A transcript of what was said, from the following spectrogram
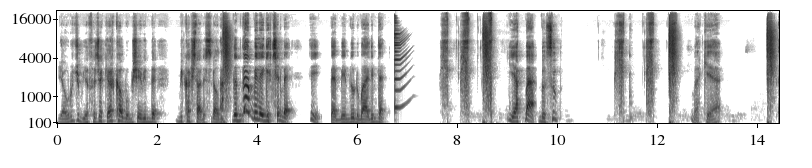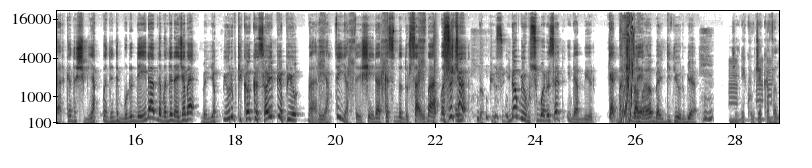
Yavrucum yatacak yer kalmamış evinde. Birkaç tanesini aldım. Aklından bile geçirme. İyi, ben memnunum halimden. Yapma. Nasıl? Bak ya. Arkadaşım yapma dedim. Bunun neyini anlamadın acaba? Ben yapmıyorum ki kanka sahip yapıyor. Bari yaptın yaptığın şeyin arkasında dur. Sahibi atma suçu. ne yapıyorsun? İnanmıyor musun bana sen? İnanmıyorum. Gel bakayım buraya. Tamam ben gidiyorum ya. Seni koca kafalı.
